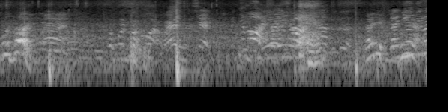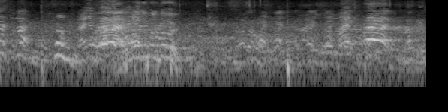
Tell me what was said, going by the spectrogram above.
Давай. Даня, сам. Давай! Хорош, хорош!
